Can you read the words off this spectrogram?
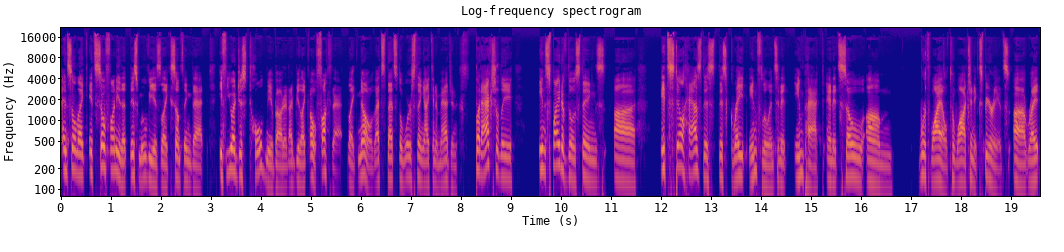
And so like it's so funny that this movie is like something that if you had just told me about it, I'd be like, oh fuck that, like no, that's that's the worst worst thing I can imagine. But actually, in spite of those things, uh, it still has this this great influence and it impact, and it's so um, worthwhile to watch and experience, uh, right?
